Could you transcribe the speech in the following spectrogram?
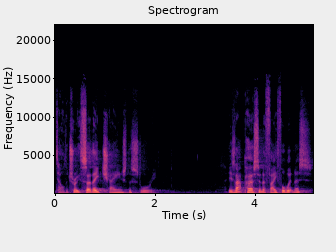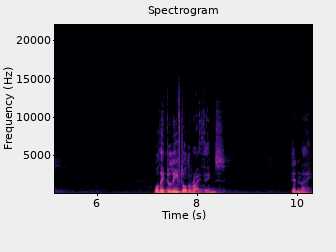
tell the truth? So they change the story. Is that person a faithful witness? Well, they believed all the right things, didn't they?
